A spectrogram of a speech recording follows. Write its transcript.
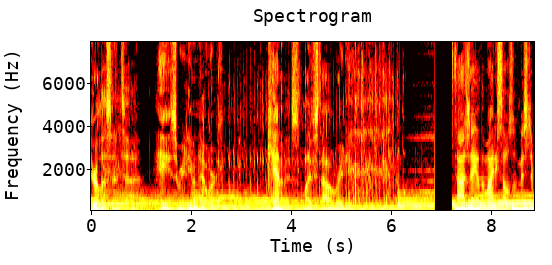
You're listening to Hayes Radio Network, Cannabis Lifestyle Radio. Tajai of the Mighty Souls of Mischief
